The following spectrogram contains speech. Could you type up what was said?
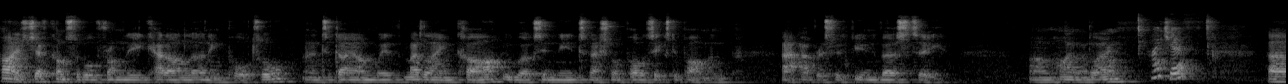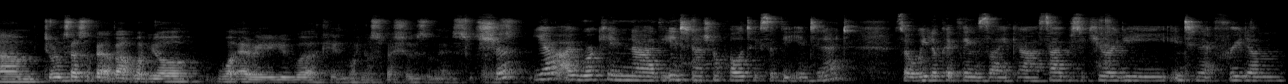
Hi, it's Jeff Constable from the CADARN Learning Portal and today I'm with Madeleine Carr who works in the International Politics Department at Aberystwyth University. Um, hi Madeleine. Hi Jeff. Um, do you want to tell us a bit about what your what area you work in, what your specialism is? Sure. Yeah, I work in uh, the international politics of the internet. So we look at things like uh, cybersecurity, internet freedom,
